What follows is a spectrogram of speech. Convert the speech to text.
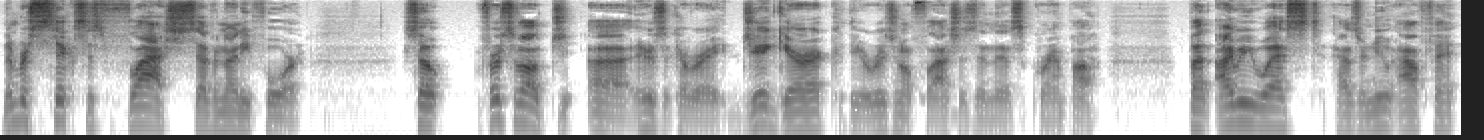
Number six is Flash 794. So, first of all, uh, here's the cover art. Jay Garrick, the original Flash, is in this, Grandpa. But Irey West has her new outfit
